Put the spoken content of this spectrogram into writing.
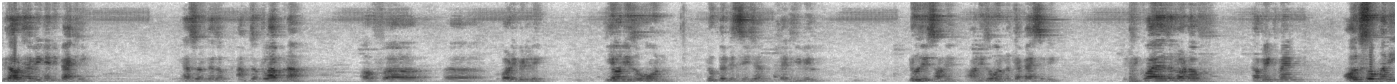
without having any backing ह्याचं त्याचं आमचं क्लब ना of body building he on his own took the decision that he will do this on his on his own capacity it requires a lot of commitment also money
